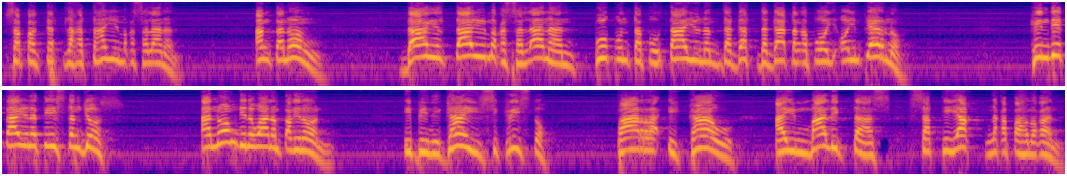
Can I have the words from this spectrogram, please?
Sapagkat lahat tayo ay makasalanan. Ang tanong, dahil tayo ay makasalanan, pupunta po tayo ng dagat-dagatang apoy o impyerno. Hindi tayo natiis ng Diyos. Ano ang ginawa ng Panginoon? Ibinigay si Kristo para ikaw ay maligtas sa tiyak na kapahamakan.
